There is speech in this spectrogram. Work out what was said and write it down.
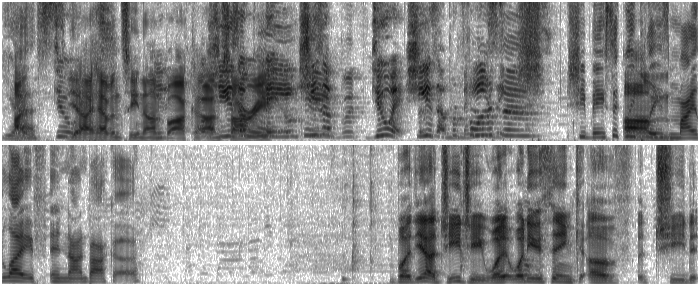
yes. Do yeah, I haven't seen Anbaka. I'm She's sorry. ama- Okay, she's a do it. She is amazing. Performances. She basically Um, plays my life in Nanbaka. But yeah, Gigi, what what do you think of Chi?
